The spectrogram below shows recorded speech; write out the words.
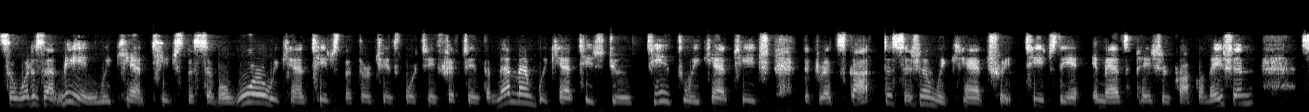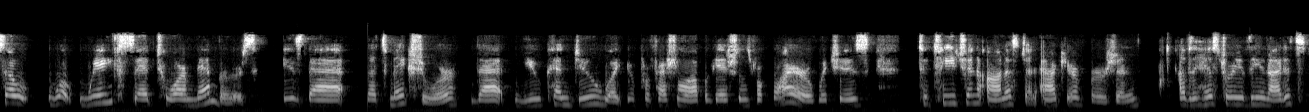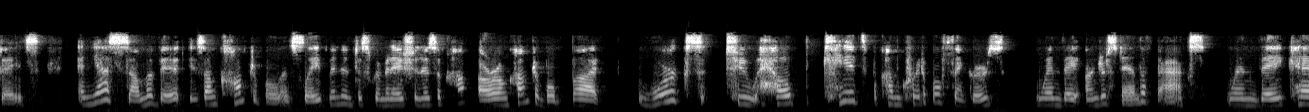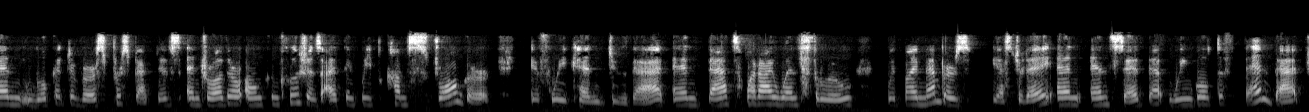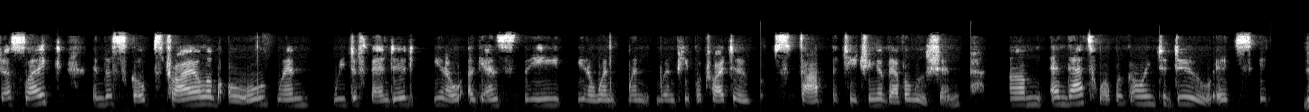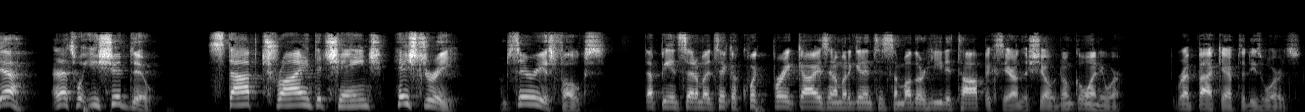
So what does that mean? We can't teach the Civil War. We can't teach the 13th, 14th, 15th Amendment. We can't teach Juneteenth. We can't teach the Dred Scott decision. We can't treat, teach the Emancipation Proclamation. So what we've said to our members is that let's make sure that you can do what your professional obligations require, which is to teach an honest and accurate version of the history of the United States. And yes, some of it is uncomfortable. Enslavement and discrimination is are uncomfortable, but works to help kids become critical thinkers when they understand the facts, when they can look at diverse perspectives and draw their own conclusions. I think we become stronger if we can do that. And that's what I went through with my members yesterday and, and said that we will defend that just like in the Scopes trial of old when we defended, you know, against the, you know, when, when, when people tried to stop the teaching of evolution. Um, and that's what we're going to do. It's, it, yeah, and that's what you should do. Stop trying to change history. I'm serious, folks. That being said, I'm going to take a quick break, guys, and I'm going to get into some other heated topics here on the show. Don't go anywhere. right back after these words.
